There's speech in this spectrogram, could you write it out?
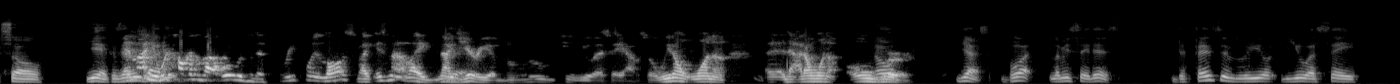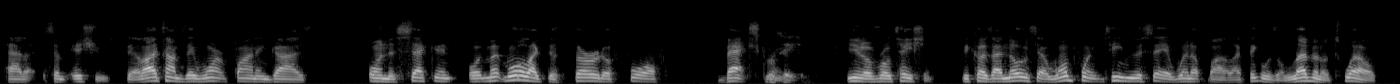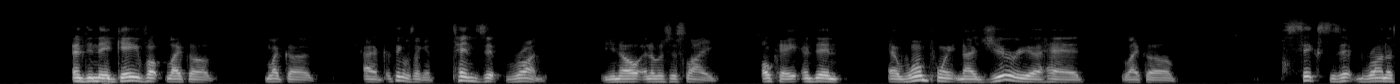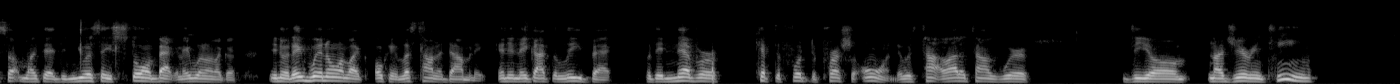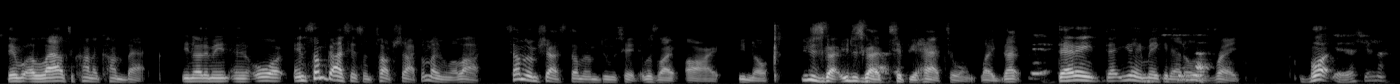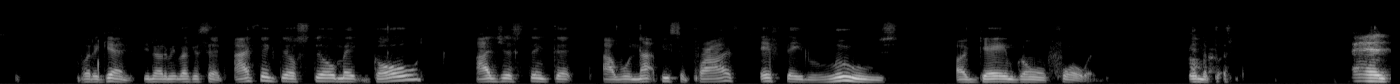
so yeah, because everybody, we're talking about what was it, a three point loss? Like it's not like Nigeria blew Team USA out. So we don't want to, and I don't want to over. yes, but let me say this: defensively, USA had uh, some issues. A lot of times they weren't finding guys on the second or more like the third or fourth back screen. rotation. You know, rotation. Because I noticed at one point Team USA went up by I think it was eleven or twelve, and then they gave up like a like a I think it was like a ten zip run, you know, and it was just like okay. And then at one point Nigeria had like a six zip run or something like that. Then USA stormed back and they went on like a you know they went on like okay let's time to dominate, and then they got the lead back, but they never kept the foot the pressure on. There was time, a lot of times where the um, Nigerian team they were allowed to kind of come back. You know what I mean? And or and some guys hit some tough shots. I'm not even gonna lie. Some of them shots, some of them dudes hit. It was like, all right, you know, you just got you just got to tip your hat to them. Like that, that ain't that you ain't making that old reg. But Yeah, that's your but again, you know what I mean? Like I said, I think they'll still make gold. I just think that I will not be surprised if they lose a game going forward. In the And,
